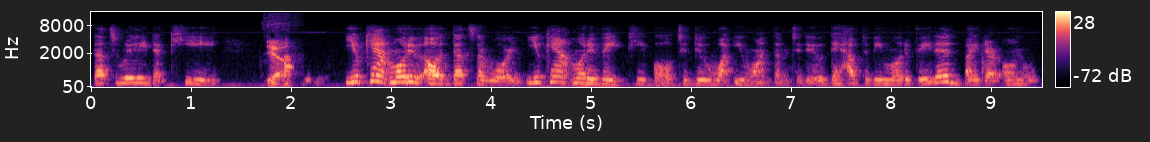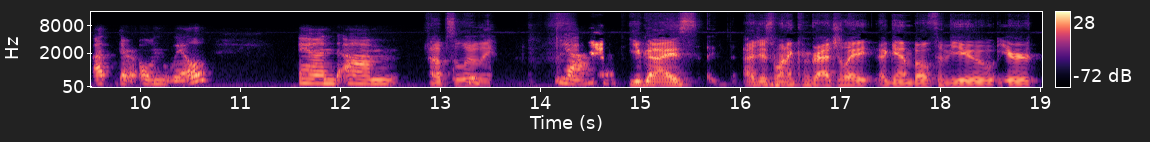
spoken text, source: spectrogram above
that's really the key. Yeah. Um, you can't motivate oh that's the word. You can't motivate people to do what you want them to do. They have to be motivated by their own at their own will. And um absolutely. Yeah. yeah you guys i just want to congratulate again both of you. You're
